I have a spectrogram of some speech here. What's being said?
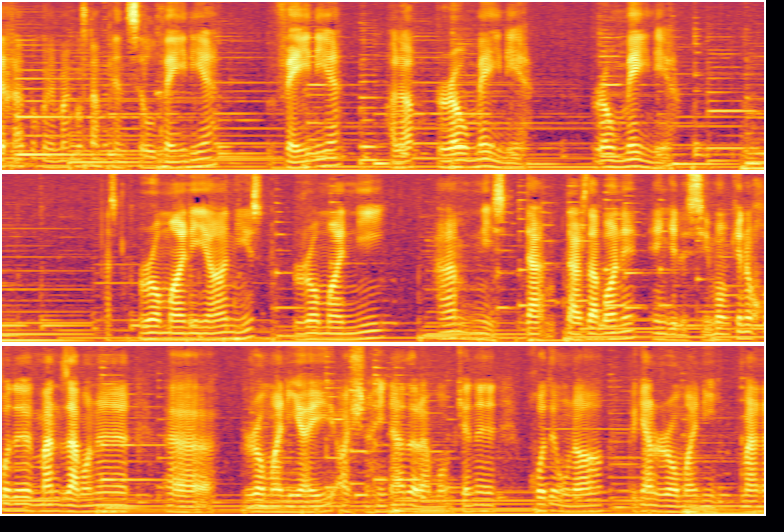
دقت بکنید من گفتم پنسیلوانیا وینیا حالا رومانیا. رومانیا. پس رومانیا نیست رومانی هم نیست. در, در زبان انگلیسی. ممکنه خود من زبان رومانیایی آشنایی ندارم. ممکنه خود اونا بگن رومانی من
